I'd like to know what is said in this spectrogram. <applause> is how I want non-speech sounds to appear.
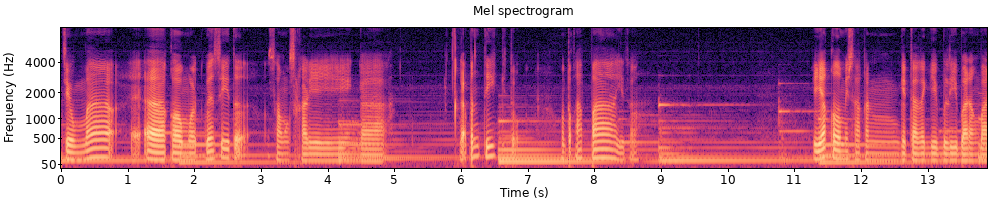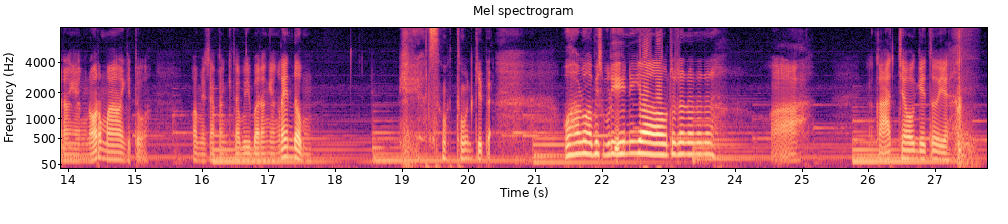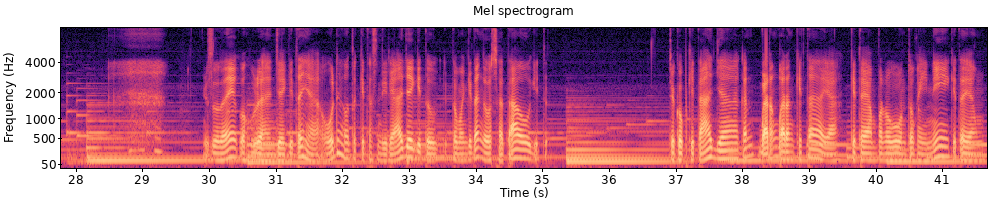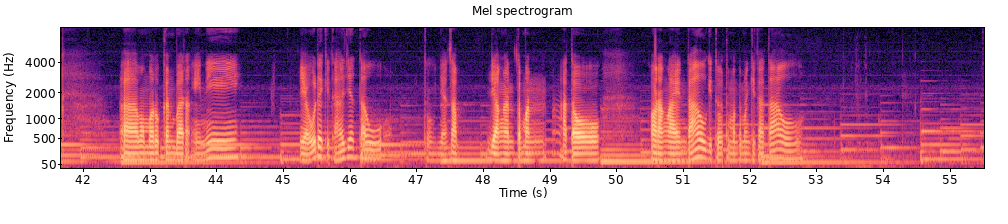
cuma uh, kalau menurut gue sih itu sama sekali nggak nggak penting gitu. Untuk apa gitu. Iya kalau misalkan kita lagi beli barang-barang yang normal gitu. Kalau misalkan kita beli barang yang random. <laughs> Lihat semua teman kita. Wah lu habis beli ini ya. Wah kacau gitu ya <laughs> sebenarnya belanja kita ya udah untuk kita sendiri aja gitu. Teman kita nggak usah tahu gitu. Cukup kita aja kan barang-barang kita ya. Kita yang perlu untuk ini kita yang uh, memerlukan barang ini ya udah kita aja yang tahu. Tuh jangan jangan teman atau orang lain tahu gitu teman-teman kita tahu.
